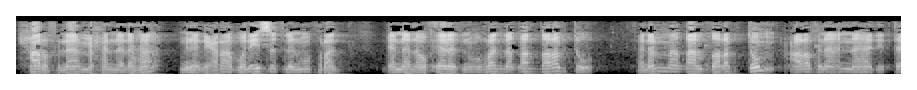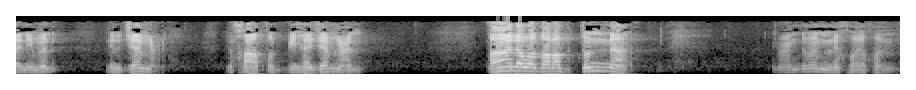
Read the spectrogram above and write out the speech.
حرف لا محل لها من الإعراب وليست للمفرد. لأن لو كانت المفرد لقد ضربت. فلما قال ضربتم عرفنا أن هذه التالي من؟ للجمع. يخاطب بها جمعا. قال وضربتن. ما عندما من الإخوة يا أخوان.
